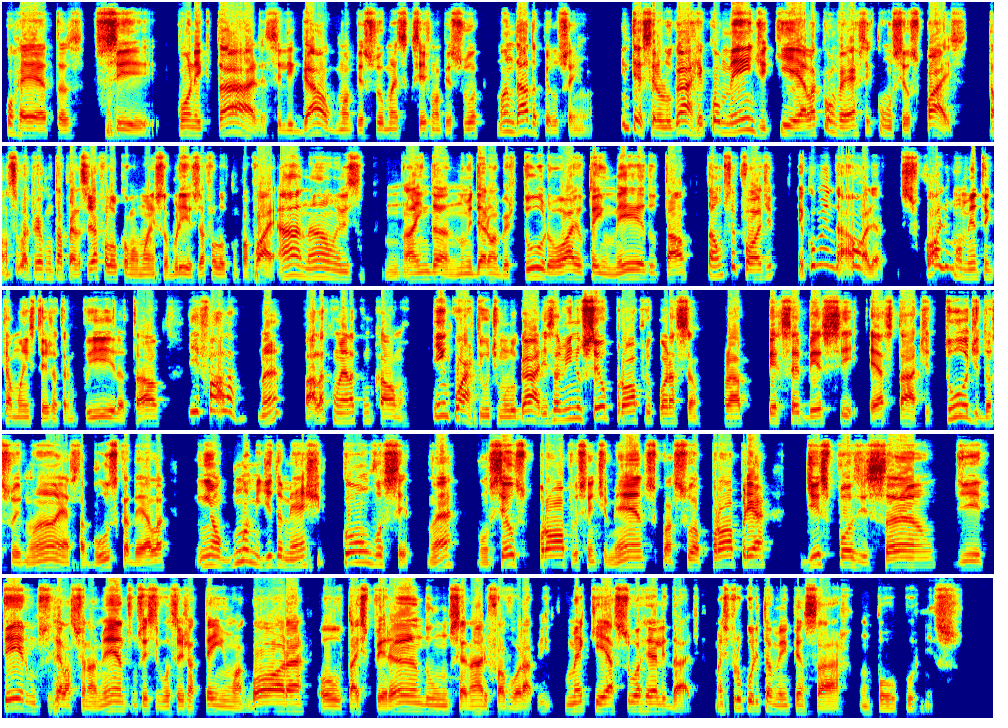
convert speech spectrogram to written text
corretas, se conectar, se ligar a alguma pessoa, mas que seja uma pessoa mandada pelo Senhor. Em terceiro lugar, recomende que ela converse com os seus pais. Então você vai perguntar para ela: você já falou com a mamãe sobre isso? Já falou com o papai? Ah, não, eles ainda não me deram abertura, ou ah, eu tenho medo tal. Então você pode recomendar: olha, escolhe um momento em que a mãe esteja tranquila tal, e fala, né? Fala com ela com calma. Em quarto e último lugar, examine o seu próprio coração para perceber se esta atitude da sua irmã, essa busca dela, em alguma medida mexe com você, não é? Com seus próprios sentimentos, com a sua própria disposição de ter um relacionamento, não sei se você já tem um agora ou está esperando um cenário favorável, como é que é a sua realidade. Mas procure também pensar um pouco nisso.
